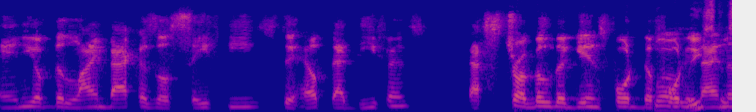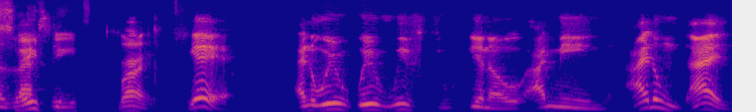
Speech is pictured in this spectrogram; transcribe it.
any of the linebackers or safeties to help that defense that struggled against for the well, at 49ers the safety, right? Yeah. And we we we've you know, I mean, I don't I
